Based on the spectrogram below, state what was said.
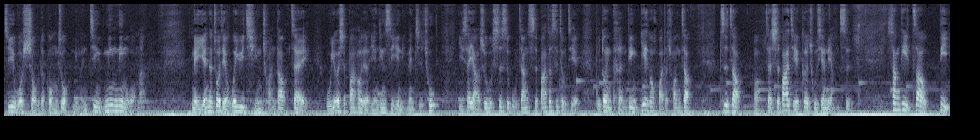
至于我手的工作，你们竟命令我吗？美言的作者魏玉琴传道在五月二十八号的研经释义里面指出，以赛亚书四十五章十八到十九节不断肯定耶和华的创造、制造哦，在十八节各出现两次。上帝造地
